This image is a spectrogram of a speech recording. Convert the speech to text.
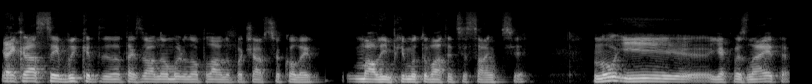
А якраз цей викид е, так званого мирного плану почався, коли мали імплементувати ці санкції. Ну і як ви знаєте,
